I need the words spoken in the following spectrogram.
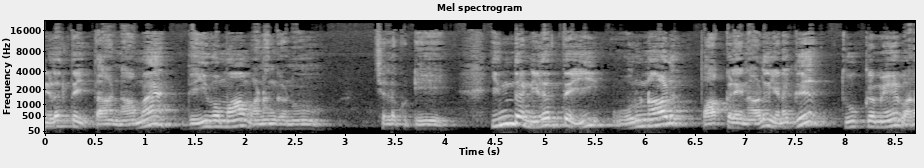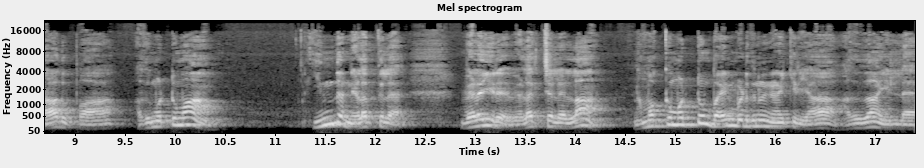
நிலத்தை தான் நாம தெய்வமா வணங்கணும். செல்லக்குட்டி இந்த நிலத்தை ஒரு நாள் பார்க்கலைனாலும் எனக்கு தூக்கமே வராதுப்பா. அது மட்டுமா? இந்த நிலத்துல விளையிற விளைச்சல் எல்லாம் நமக்கு மட்டும் பயன்படுதுன்னு நினைக்கிறியா? அதுதான் இல்லை.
